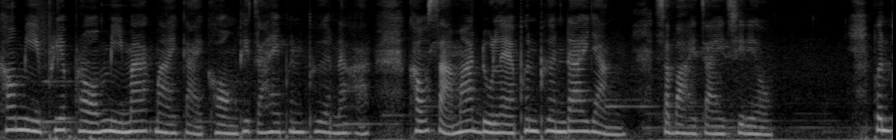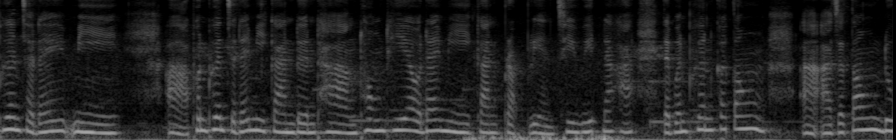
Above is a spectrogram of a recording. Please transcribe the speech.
เขามีเพียบพร้อม มีมากมายก่ายกองที่จะให้เพื่อนๆนะคะ เขาสามารถดูแลเพื่อนๆได้อย่างสบายใจทีเดียว เพื่อนๆจะได้มีเพื่อนๆจะได้มีการเดินทางท่องเที่ยวได้มีการปรับเปลี่ยนชีวิตนะคะ แต่เพื่อนๆก็ต้องอาอาจจะต้องดู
